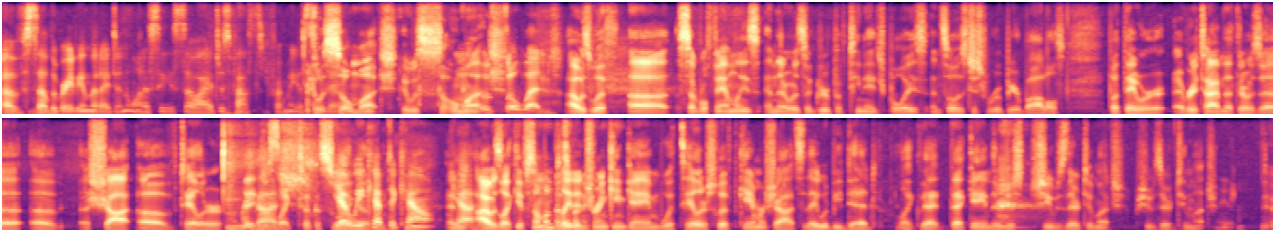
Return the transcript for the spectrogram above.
of celebrating that I didn't want to see, so I just fasted from it yesterday. It was so much. It was so much. It was so much. I was with uh, several families, and there was a group of teenage boys, and so it was just root beer bottles. But they were every time that there was a a, a shot of Taylor, Oh my they gosh. just like took a swig. Yeah, we of- kept account. And yeah. I was like, if someone played funny. a drinking game with Taylor Swift camera shots, they would be dead. Like that that game, they're just she was there too much. She was there too much. Yeah.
